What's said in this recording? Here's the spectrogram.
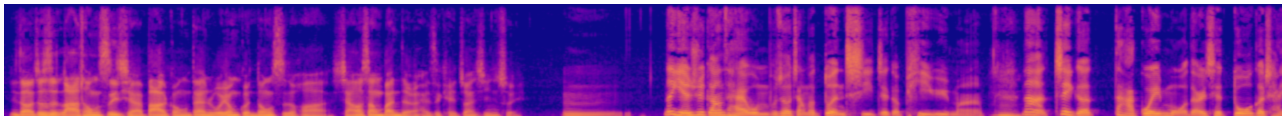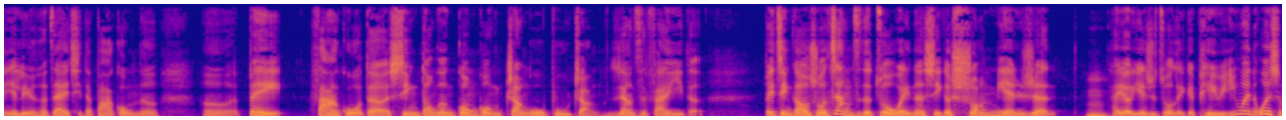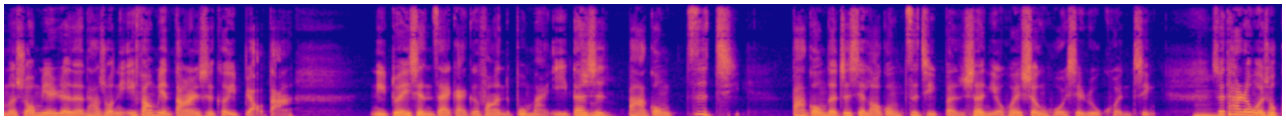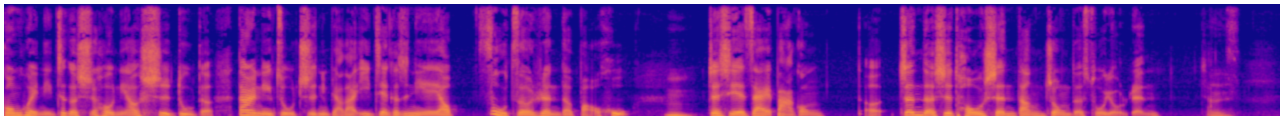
你知道，就是拉同事一起来罢工，但如果用滚动式的话，想要上班的人还是可以赚薪水。嗯。那延续刚才我们不是有讲到钝器这个譬喻吗？嗯，那这个大规模的而且多个产业联合在一起的罢工呢，呃，被法国的行动跟公共账务部长这样子翻译的，被警告说这样子的作为呢是一个双面刃。嗯，他又也是做了一个譬喻，因为为什么双面刃呢？他说你一方面当然是可以表达你对现在改革方案的不满意，但是罢工自己。罢工的这些劳工自己本身也会生活陷入困境，嗯，所以他认为说工会你这个时候你要适度的，当然你组织你表达意见，可是你也要负责任的保护，嗯，这些在罢工呃真的是投身当中的所有人，对，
